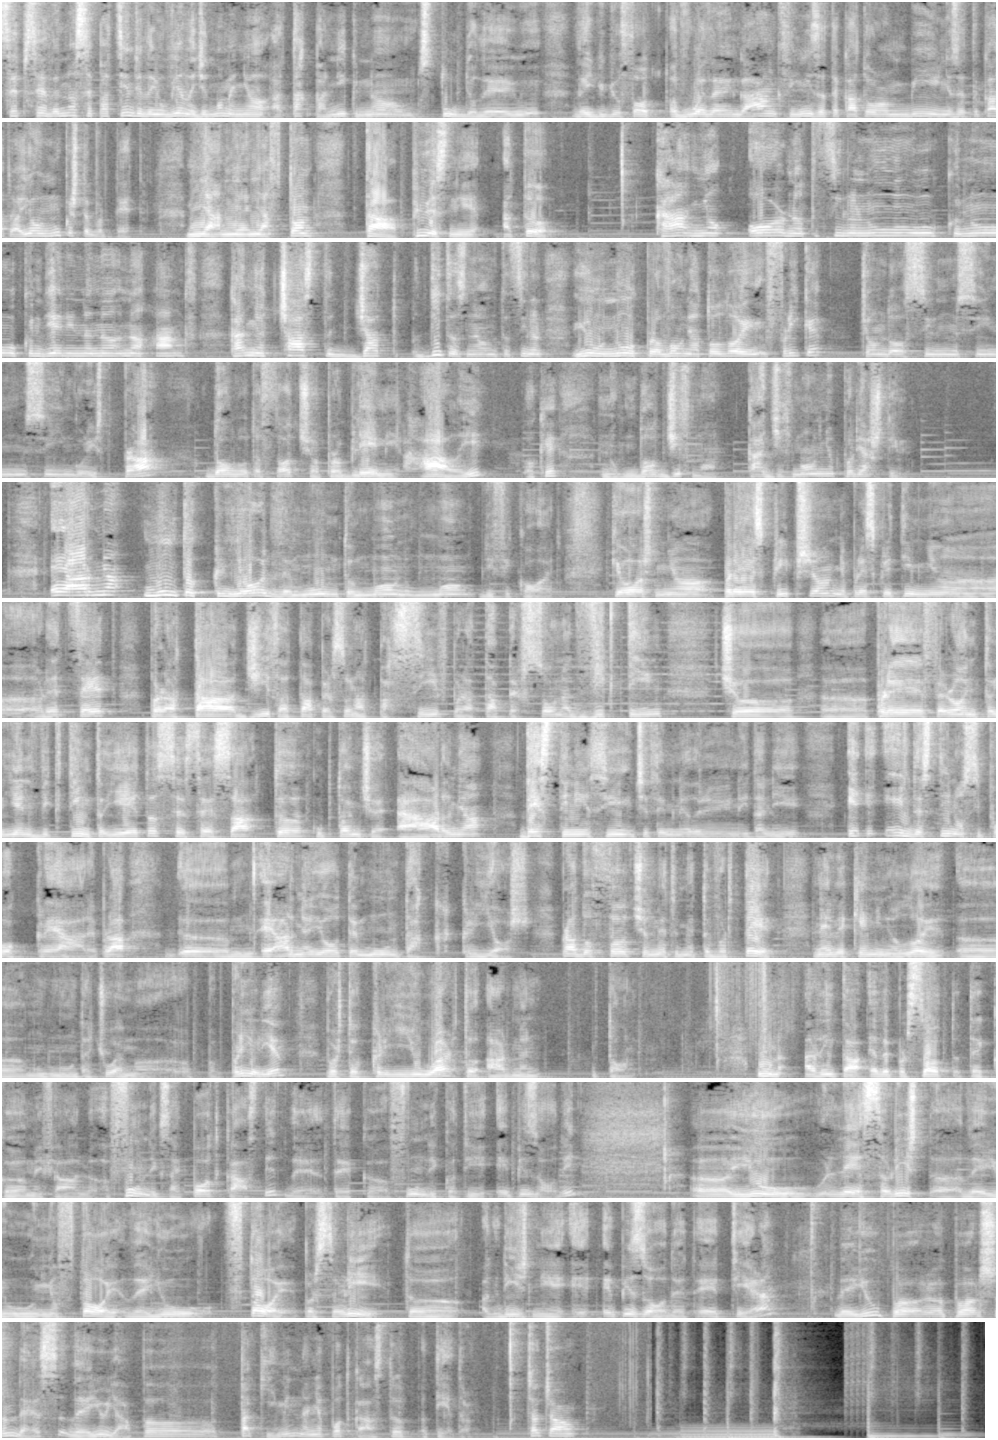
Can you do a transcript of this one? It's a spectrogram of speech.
Sepse edhe nëse pacienti dhe ju vjen dhe gjithmonë me një atak paniku në studio dhe ju dhe ju, ju thotë vuaj edhe nga ankthi 24 orë mbi 24, ajo nuk është e vërtetë. Mja mja mjafton ta pyesni atë Ka një orë në të cilën nuk nuk ndjeni në në në ankth, ka një çast gjatë ditës në të cilën ju nuk provoni ato lloj frike, kjo ndodh si si sigurisht. Pra, do të thotë që problemi halli Ok, nuk ndodh gjithmonë. Ka gjithmonë një përjashtim. E ardhmja mund të krijohet dhe mund të mund modifikohet. Kjo është një prescription, një preskriptim, një uh, recetë për ata gjithë ata personat pasivë, për ata personat viktimë që preferojnë të jenë viktimë të jetës se se sa të kuptojmë që e ardhmja, destini siç e themi edhe në Itali, il destino si può creare, pra e ardhmja jote mund ta krijosh. Pra do thotë që me të, me të vërtetë, neve kemi një lloj mund, mund ta quajmë prirje për të krijuar të ardhmen tonë. Unë arrita edhe për sot tek me fjalë, fundi i kësaj podcastit dhe tek fundi i këtij epizodi. Uh, ju lë sërisht dhe ju njoftoj dhe ju ftoj përsëri të ndiqni epizodet e tjera dhe ju për, përshëndes dhe ju jap takimin në një podcast tjetër. Ciao ciao.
